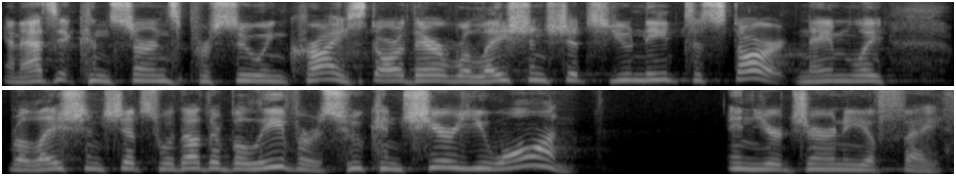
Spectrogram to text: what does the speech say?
And as it concerns pursuing Christ, are there relationships you need to start, namely relationships with other believers who can cheer you on in your journey of faith?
